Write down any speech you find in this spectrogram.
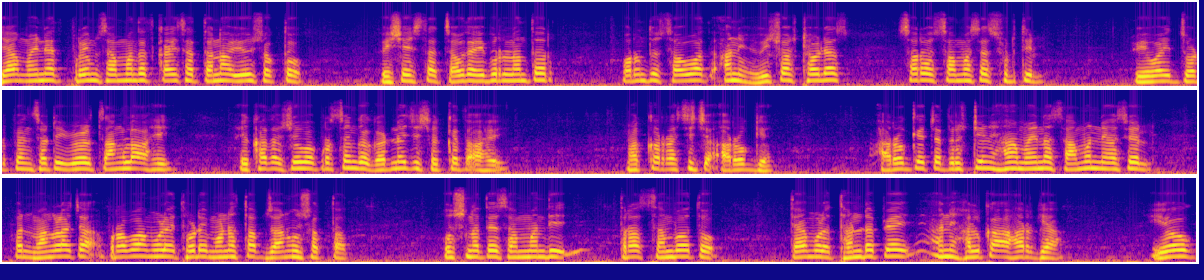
या महिन्यात प्रेमसंबंधात काहीसा तणाव येऊ शकतो. विशेषतः चौदा एप्रिलनंतर परंतु संवाद आणि विश्वास ठेवल्यास सर्व समस्या सुटतील. विवाहित जोडप्यांसाठी वेळ चांगला आहे. एखादा शुभ प्रसंग घडण्याची शक्यता आहे. मकर राशीचे आरोग्य. आरोग्याच्या दृष्टीने हा महिना सामान्य असेल पण मंगळाच्या प्रभावामुळे थोडे मनस्ताप जाणवू शकतात. उष्णतेसंबंधी त्रास संभवतो त्यामुळे थंड पेय आणि हलका आहार घ्या. योग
